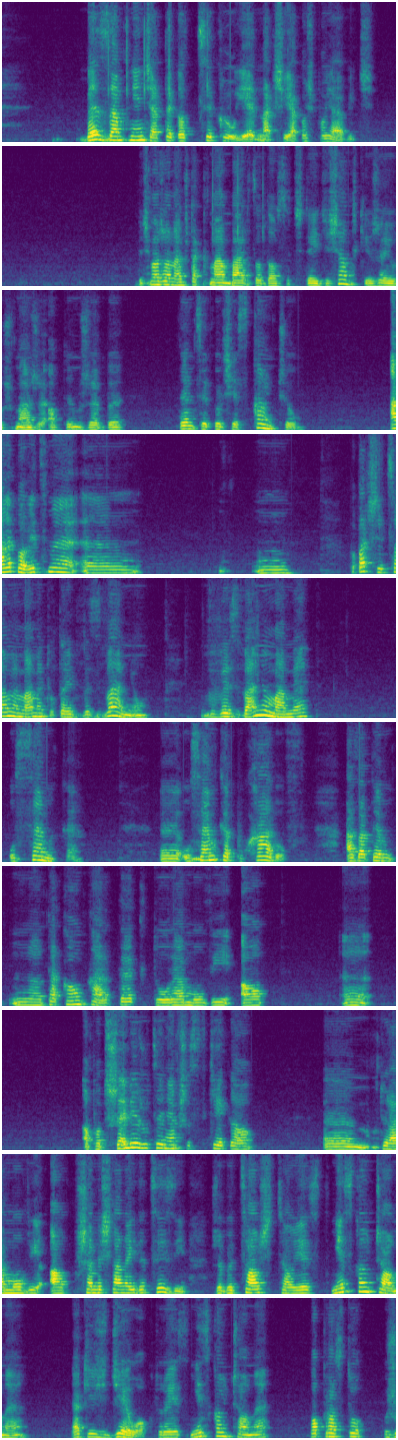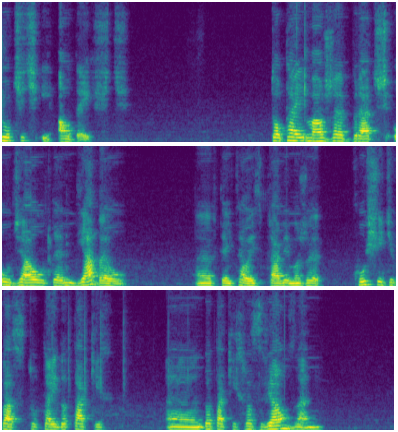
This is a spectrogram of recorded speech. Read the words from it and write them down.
bez zamknięcia tego cyklu jednak się jakoś pojawić. Być może ona już tak ma bardzo dosyć tej dziesiątki, że już marzy o tym, żeby ten cykl się skończył. Ale powiedzmy, popatrzcie, co my mamy tutaj w wyzwaniu. W wyzwaniu mamy ósemkę, e, ósemkę pucharów, a zatem no, taką kartę, która mówi o, e, o potrzebie rzucenia wszystkiego, która mówi o przemyślanej decyzji, żeby coś, co jest nieskończone, jakieś dzieło, które jest nieskończone, po prostu rzucić i odejść. Tutaj może brać udział ten diabeł e, w tej całej sprawie, może kusić Was tutaj do takich, e, do takich rozwiązań,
